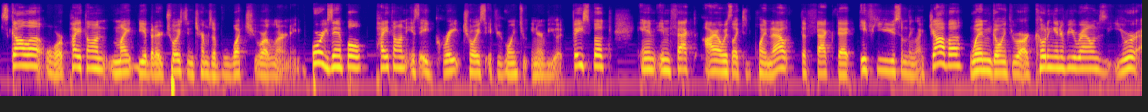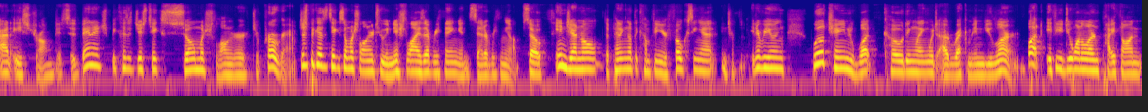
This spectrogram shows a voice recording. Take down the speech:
Scala or Python might be a better choice in terms of what you are learning. For example, Python is a great choice if you're going to interview at Facebook. And in fact, I always like to point out the fact that if you use something like Java, when going through our coding interview rounds, you're at a strong disadvantage because it just takes so much longer to program, just because it takes so much longer to initialize everything and set everything up. So, in general, depending on the company you're focusing at in terms of interviewing, will change what coding language I would recommend you learn. But if you do want to learn Python,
